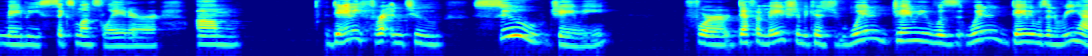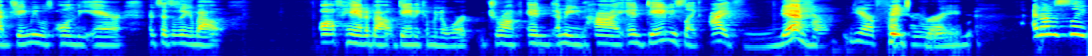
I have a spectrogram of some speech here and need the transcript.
maybe six months later. Um danny threatened to sue jamie for defamation because when Jamie was when Danny was in rehab, Jamie was on the air and said something about offhand about Danny coming to work drunk and I mean high and Danny's like I've never you're fucking right. and I was like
